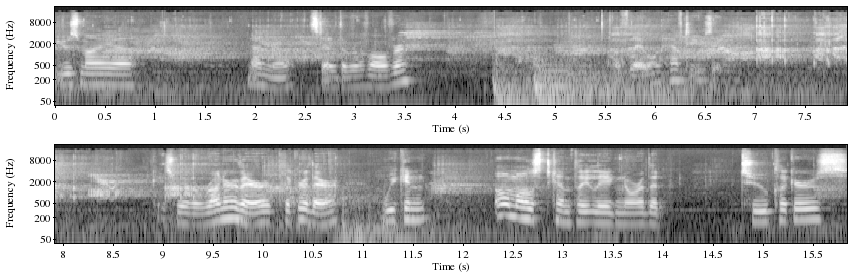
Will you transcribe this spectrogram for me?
use my uh, 9 mil instead of the revolver. Hopefully I won't have to use it. Okay, so we have a runner there, a clicker there. We can almost completely ignore the two clickers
